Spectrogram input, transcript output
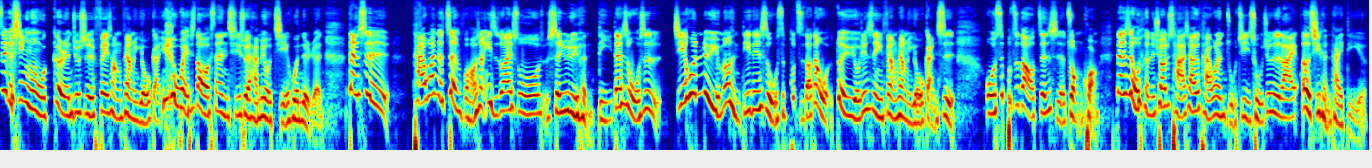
这个新闻我个人就是非常非常有感，因为我也是到了三十七岁还没有结婚的人，但是台湾的政府好像一直都在说生育率很低，但是我是。结婚率有没有很低这件事我是不知道，但我对于有件事情非常非常有感，是我是不知道真实的状况，但是我可能需要去查一下，就台湾的主计处，就是来二七可能太低了，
